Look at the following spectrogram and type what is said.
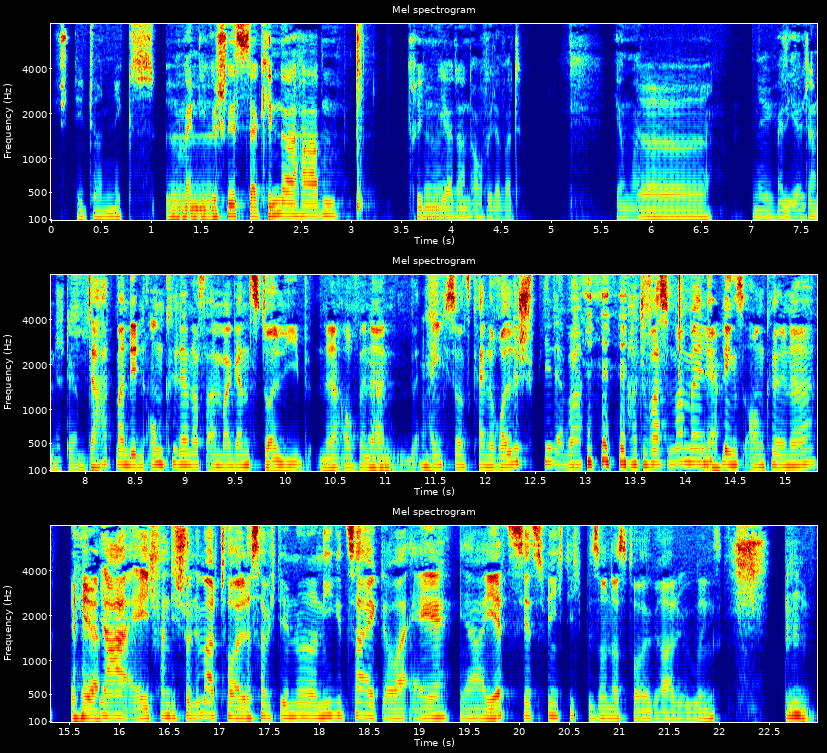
steht da nix. Und wenn die Äh, Geschwister Kinder haben, kriegen Ja. die ja dann auch wieder was. Irgendwann. äh, nee, Wenn die Eltern sterben. Da hat man den Onkel dann auf einmal ganz doll lieb, ne? Auch wenn Ja. er eigentlich sonst keine Rolle spielt, aber ah, du warst immer mein Ja. Lieblingsonkel, ne? Ja. Ja, ey, ich fand dich schon immer toll. Das habe ich dir nur noch nie gezeigt, aber ey, ja, jetzt, jetzt finde ich dich besonders toll gerade übrigens.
